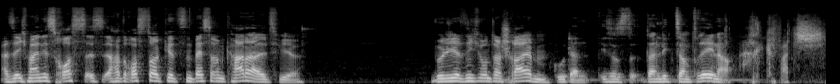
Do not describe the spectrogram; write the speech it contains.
Also ich meine, ist Rost, ist, hat Rostock jetzt einen besseren Kader als wir? Würde ich jetzt nicht unterschreiben. Gut, dann ist es, dann liegt's am Trainer. Ach Quatsch.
